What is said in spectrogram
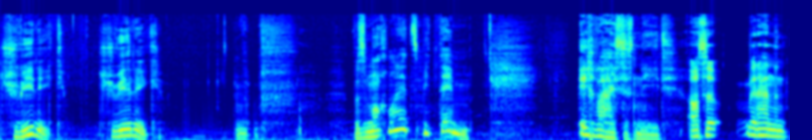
schwierig. Schwierig. Was machen wir jetzt mit dem? Ich weiß es nicht. Also, wir haben einen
